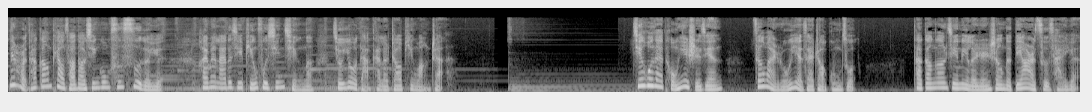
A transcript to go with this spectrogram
那会儿她刚跳槽到新公司四个月，还没来得及平复心情呢，就又打开了招聘网站。几乎在同一时间，曾婉如也在找工作。她刚刚经历了人生的第二次裁员。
